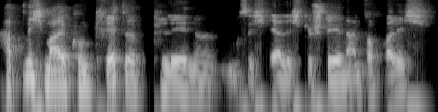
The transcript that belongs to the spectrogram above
habe nicht mal konkrete Pläne, muss ich ehrlich gestehen, einfach weil ich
